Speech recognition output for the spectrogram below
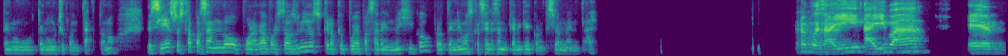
tengo, tengo mucho contacto, ¿no? si eso está pasando por acá, por Estados Unidos, creo que puede pasar en México, pero tenemos que hacer esa mecánica de conexión mental. Bueno, pues ahí, ahí va. Eh,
